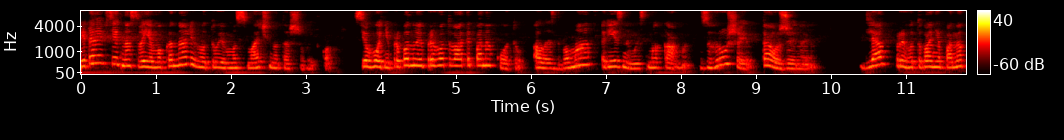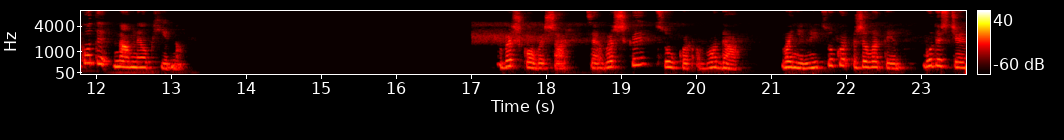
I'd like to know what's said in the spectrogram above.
Вітаю всіх на своєму каналі. Готуємо смачно та швидко. Сьогодні пропоную приготувати панакоту, але з двома різними смаками з грушею та ожиною. Для приготування панакоти нам необхідно вершковий шар це вершки, цукор, вода, ванільний цукор, желатин. Буде ще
